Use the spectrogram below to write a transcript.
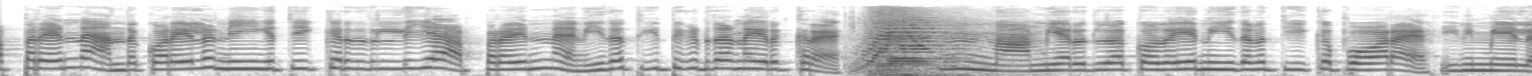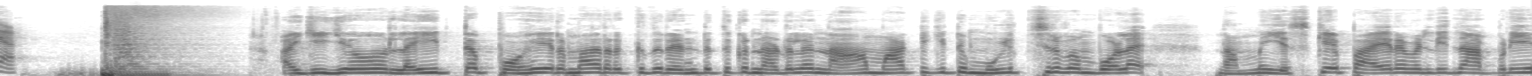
அப்புறம் என்ன அந்த குறையில நீங்க தீக்கிறது இல்லையா அப்புறம் என்ன? நீ தான் தீத்துக்கிட்டு தானே இருக்கிற. ம் மாமியார் இதுல குறைய நீ தானே தீக்க போற இனிமேல. ஐயோ லைட்டா புகையிற மாதிரி இருக்குது. ரெண்டுத்துக்கு நடுவில் நான் மாட்டிக்கிட்டு முழிச்சிருவேன் போல. நம்ம எஸ்கேப் ஆயிட வேண்டியதான் அப்படியே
